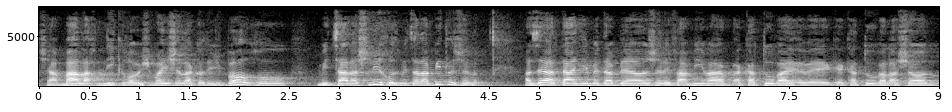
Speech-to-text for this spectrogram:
שהמלאך נקרא בשמי של הקדוש ברוך הוא מצד השליחוס, מצד הביטול שלו. אז זה התניא מדבר שלפעמים הכתוב, כתוב הלשון,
